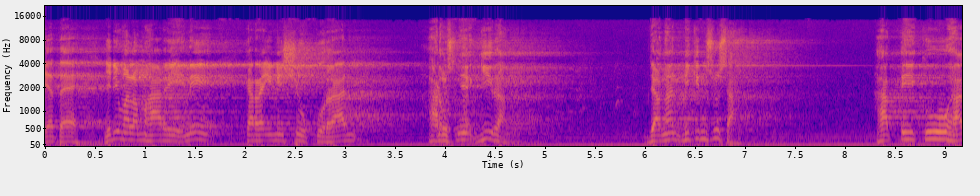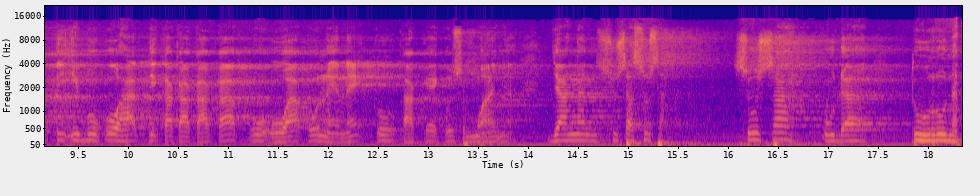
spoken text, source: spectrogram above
ya teh. Jadi malam hari ini karena ini syukuran harusnya girang. Jangan bikin susah. Hatiku hati ibuku hati kakak-kakakku uaku nenekku kakekku semuanya. Jangan susah-susah susah udah turunan.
